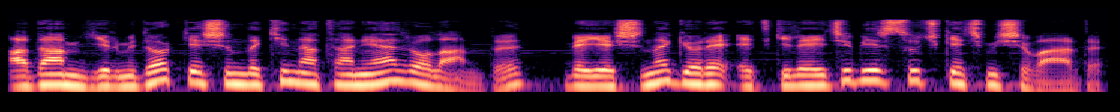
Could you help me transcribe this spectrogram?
Adam 24 yaşındaki Nathaniel Roland'ı ve yaşına göre etkileyici bir suç geçmişi vardı.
